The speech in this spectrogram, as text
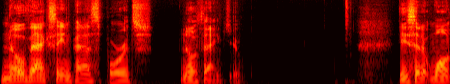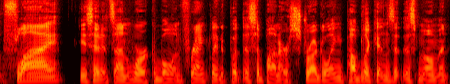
No vaccine passports, no thank you. He said it won't fly. He said it's unworkable. And frankly, to put this upon our struggling publicans at this moment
